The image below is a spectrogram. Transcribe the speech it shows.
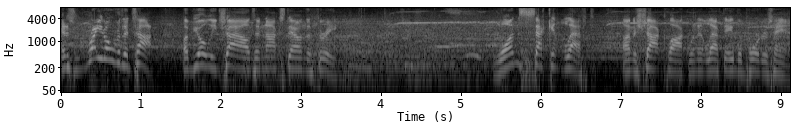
and it's right over the top of Yoeli Childs and knocks down the three. One second left on the shot clock when it left Abel Porter's hand.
